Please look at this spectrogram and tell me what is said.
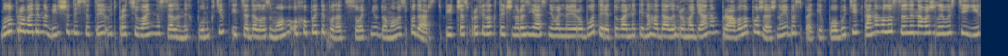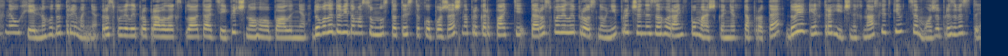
було проведено більше 10 відпрацювань населених пунктів, і це дало змогу охопити понад сотню домогосподарств. Під час профілактично-роз'яснювальної роботи рятувальники нагадали громадянам правила пожежної безпеки в побуті та наголосили на важливості їх неухильного дотримання. Розповіли про правила експлуатації пічного опалення, довели до відома сумну статистику пожеж на Прикарпатті та розповіли про основні причини загорань в помешканнях та про те, до яких трагічних наслідків це може призвести.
